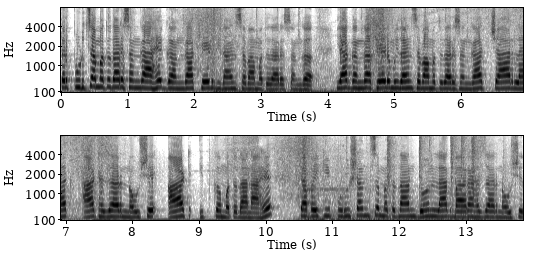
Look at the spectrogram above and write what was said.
तर पुढचा मतदारसंघ आहे गंगाखेड विधानसभा मतदारसंघ. या गंगाखेड विधानसभा मतदारसंघात चार लाख आठ हजार नऊशे आठ इतकं मतदान आहे. त्यापैकी पुरुषांचं मतदान दोन लाख बारा हजार नऊशे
